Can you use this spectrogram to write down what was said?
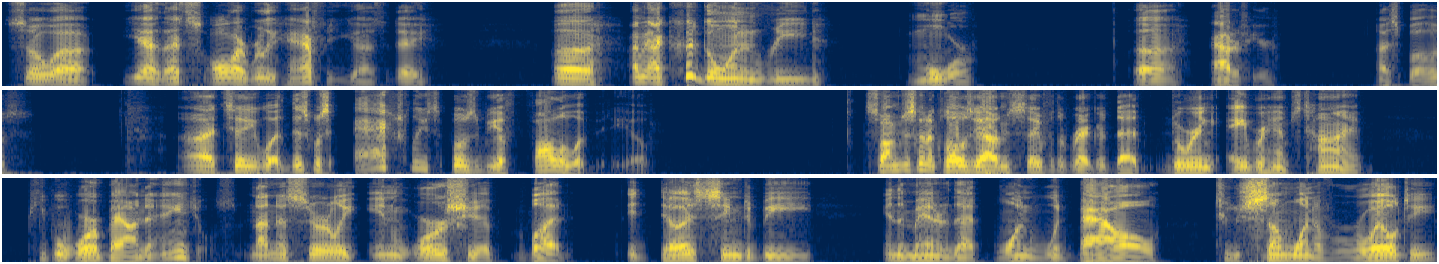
So, uh, yeah, that's all I really have for you guys today. Uh, I mean, I could go on and read more uh, out of here, I suppose. Uh, I tell you what, this was actually supposed to be a follow-up video. So I'm just going to close out and say for the record that during Abraham's time, people were bound to angels, not necessarily in worship, but it does seem to be in the manner that one would bow to someone of royalty,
